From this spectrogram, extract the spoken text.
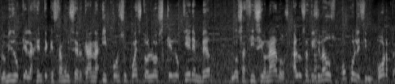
lo mismo que la gente que está muy cercana y por supuesto los que lo quieren ver, los aficionados. A los aficionados poco les importa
